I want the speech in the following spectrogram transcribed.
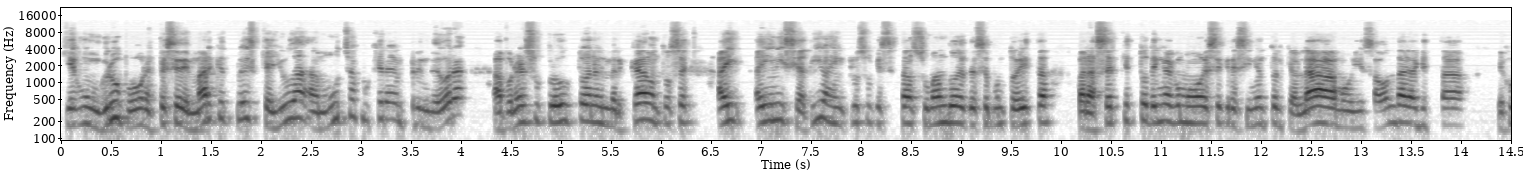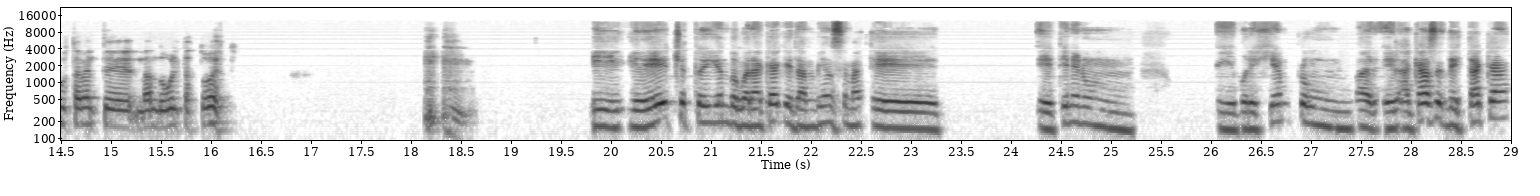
que es un grupo, una especie de marketplace que ayuda a muchas mujeres emprendedoras a poner sus productos en el mercado. Entonces, hay, hay iniciativas incluso que se están sumando desde ese punto de vista para hacer que esto tenga como ese crecimiento del que hablábamos y esa onda que está justamente dando vueltas todo esto. Y, de hecho estoy viendo por acá que también se eh, eh, tienen un, eh, por ejemplo, un, a ver, acá se destaca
